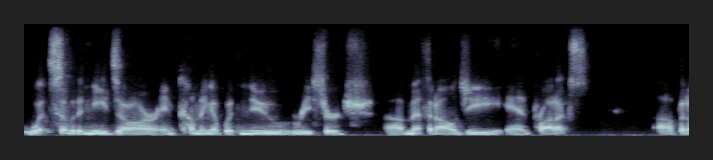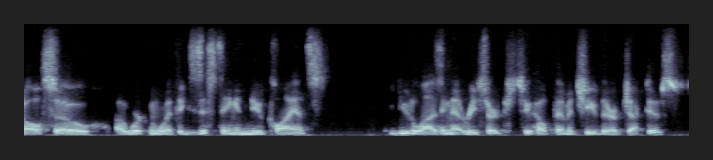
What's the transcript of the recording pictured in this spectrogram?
what some of the needs are and coming up with new research uh, methodology and products, uh, but also uh, working with existing and new clients, utilizing that research to help them achieve their objectives.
